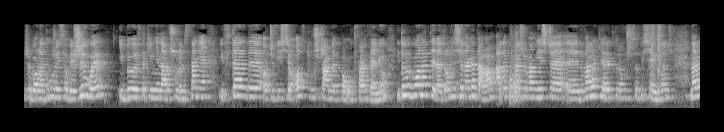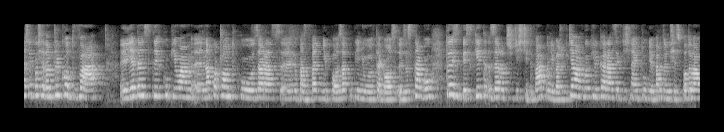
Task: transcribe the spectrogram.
żeby one dłużej sobie żyły i były w takim nienaruszonym stanie i wtedy oczywiście odtłuszczamy po utwardzeniu. I to by było na tyle, trochę się nagadałam, ale pokażę Wam jeszcze e, dwa lakiery, które muszę sobie sięgnąć. Na razie posiadam tylko dwa, Jeden z tych kupiłam e, na początku, zaraz e, chyba z dwa dni po zakupieniu tego zestawu. To jest Biscuit 032, ponieważ widziałam go kilka razy gdzieś na YouTubie, bardzo mi się spodobał.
